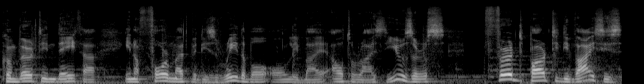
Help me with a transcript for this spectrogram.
converting data in a format that is readable only by authorized users, third-party devices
